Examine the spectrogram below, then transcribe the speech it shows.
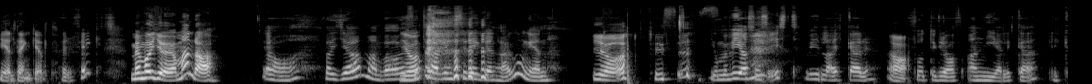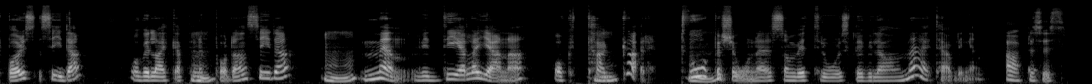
helt enkelt. Perfekt. Men vad gör man då? Ja, vad gör man? Vad har vi Ja. för tävlingsregler den här gången? Ja, precis. Jo, men vi gör som sist. Vi likar Ja. fotograf Angelica Lyckborgs sida. Och vi likar Pinup-poddens sida. Mm. Men vi delar gärna och taggar två personer som vi tror skulle vilja vara med i tävlingen. Ja, precis.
